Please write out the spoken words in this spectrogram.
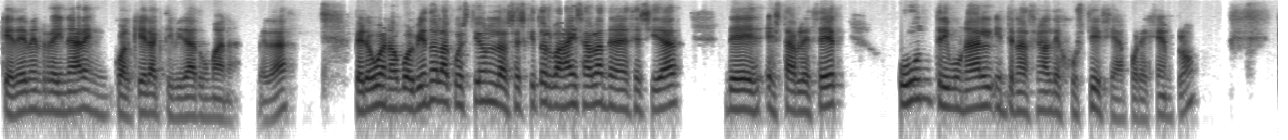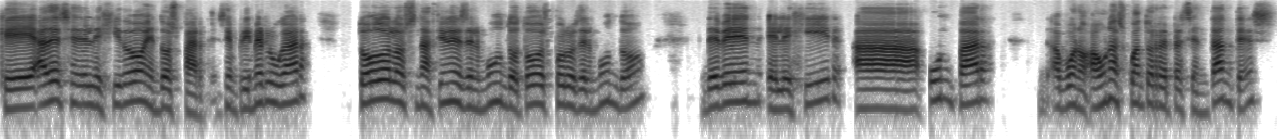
que deben reinar en cualquier actividad humana, ¿verdad? Pero bueno, volviendo a la cuestión, los escritos bajáis hablan de la necesidad de establecer un Tribunal Internacional de Justicia, por ejemplo, que ha de ser elegido en dos partes. En primer lugar, todas las naciones del mundo, todos los pueblos del mundo deben elegir a un par, bueno, a unos cuantos representantes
